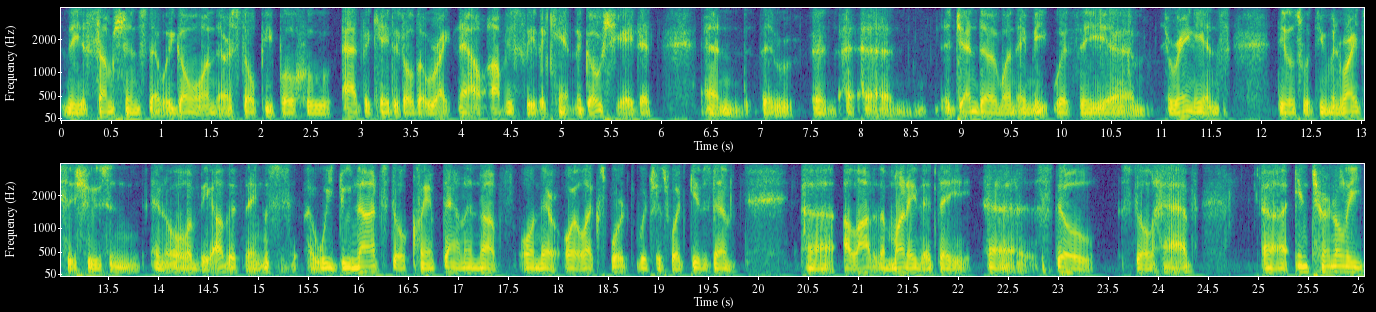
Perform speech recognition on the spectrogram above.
the assumptions that we go on. There are still people who advocate it, although right now, obviously, they can't negotiate it. And the uh, uh, agenda, when they meet with the um, Iranians, deals with human rights issues and, and all of the other things. Uh, we do not still clamp down enough on their oil export, which is what gives them uh, a lot of the money that they uh, still still have. Uh, internally,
